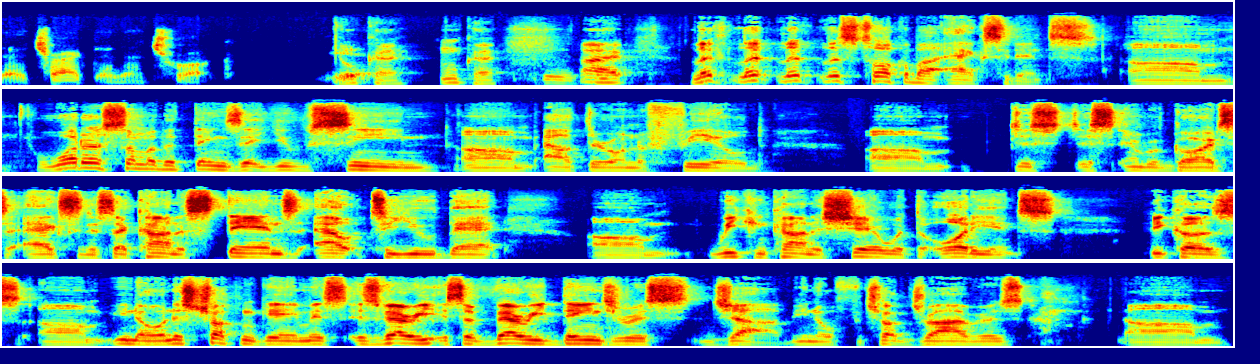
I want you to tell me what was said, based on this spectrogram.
that tractor and that truck. Yeah. Okay. Okay. Mm-hmm. All right. Let, let, let, let's talk about accidents. Um, what are some of the things that you've seen um, out there on the field um, just just in regards to accidents that kind of stands out to you that um, we can kind of share with the audience because um, you know in this trucking game it's, it's very it's a very dangerous job you know for truck drivers um,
